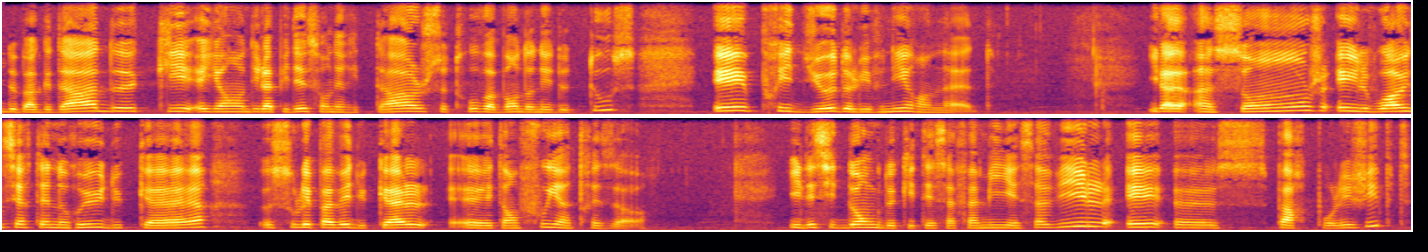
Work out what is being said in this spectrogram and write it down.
de Bagdad, qui, ayant dilapidé son héritage, se trouve abandonné de tous et prie Dieu de lui venir en aide. Il a un songe et il voit une certaine rue du Caire, euh, sous les pavés duquel est enfoui un trésor. Il décide donc de quitter sa famille et sa ville et euh, part pour l'Égypte.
